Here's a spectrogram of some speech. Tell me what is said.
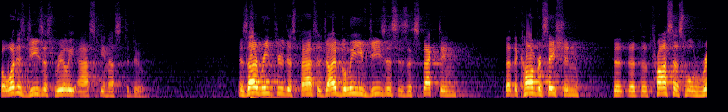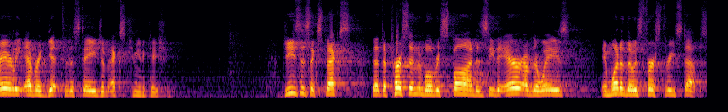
But what is Jesus really asking us to do? As I read through this passage, I believe Jesus is expecting that the conversation, that the, the process will rarely ever get to the stage of excommunication. Jesus expects that the person will respond and see the error of their ways in one of those first three steps.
